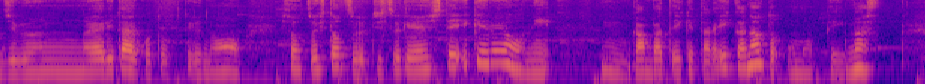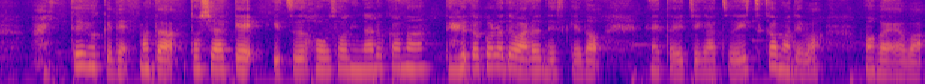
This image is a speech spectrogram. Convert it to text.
自分のやりたいことっていうのを一つ一つ実現していけるように、うん、頑張っていけたらいいかなと思っています。はい、というわけでまた年明けいつ放送になるかなっていうところではあるんですけど、えー、と1月5日までは我が家は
